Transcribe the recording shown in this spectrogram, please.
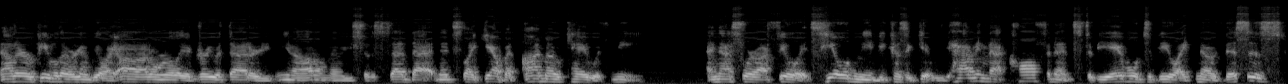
Now there are people that are going to be like, oh, I don't really agree with that, or you know, I don't know, you should have said that, and it's like, yeah, but I'm okay with me and that's where I feel it's healed me because it get, having that confidence to be able to be like, no, this is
